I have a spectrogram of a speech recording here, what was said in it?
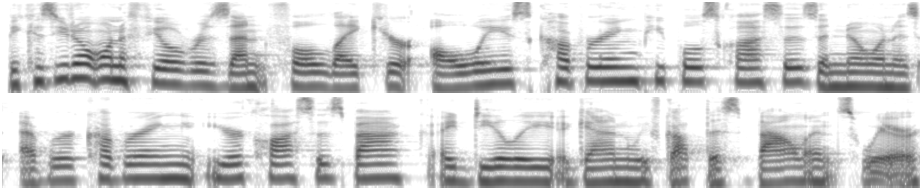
Because you don't want to feel resentful like you're always covering people's classes and no one is ever covering your classes back. Ideally, again, we've got this balance where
